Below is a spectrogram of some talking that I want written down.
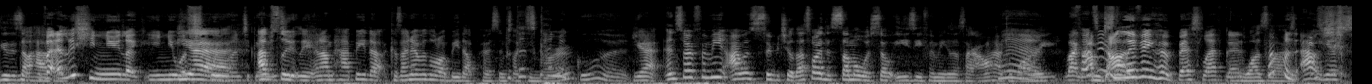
it's not happening. But at least you knew, like, you knew what school you wanted to go into. absolutely. And I'm happy that because I never thought I'd be that person. But to, like, that's know. kind of good. Yeah, and so for me, I was super chill. That's why the summer was so easy for me because I was like, I don't have to worry. Like Fuzzy's I'm done. living her best life, guys. Was I? was out here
